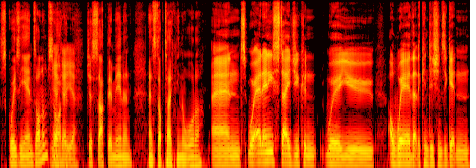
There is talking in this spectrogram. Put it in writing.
squeezy ends on them, so Yeah, I could yeah. just suck them in and and stop taking the water. And were at any stage you can were you aware that the conditions are getting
